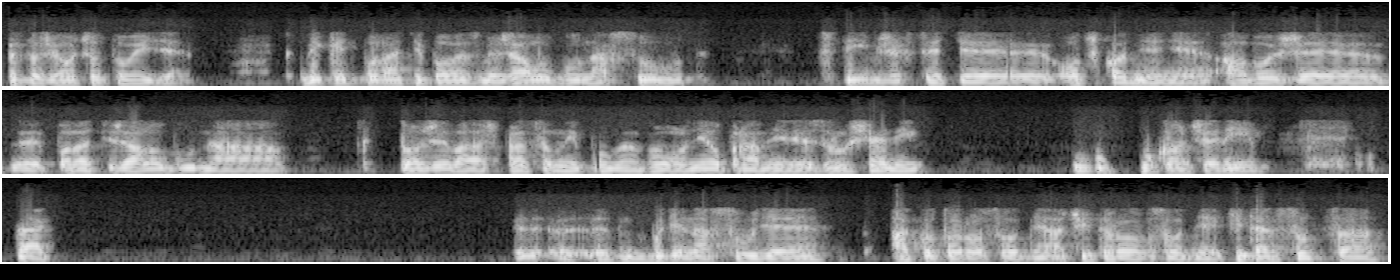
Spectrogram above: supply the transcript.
Pretože o čo tu ide? Vy keď podáte povedzme žalobu na súd, s tým, že chcete odškodnenie alebo že e, podáte žalobu na to, že váš pracovný pomer bol neoprávnene zrušený, ukončený, tak e, e, bude na súde, ako to rozhodne a či to rozhodne. Či ten sudca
